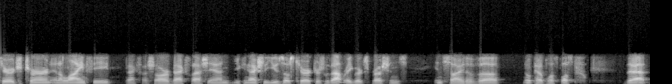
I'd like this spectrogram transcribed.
carriage return and a line feed, backslash R, backslash N. You can actually use those characters without regular expressions inside of uh, Notepad++. That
